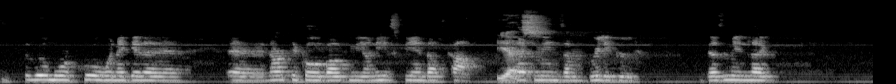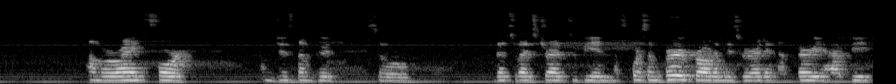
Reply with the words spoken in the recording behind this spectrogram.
it's a little more cool when I get a, an article about me on ESPN.com. Yes. That means I'm really good. It doesn't mean like I'm alright for, I'm just, I'm good. So that's what I strive to be. And of course, I'm very proud of Israel and I'm very happy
